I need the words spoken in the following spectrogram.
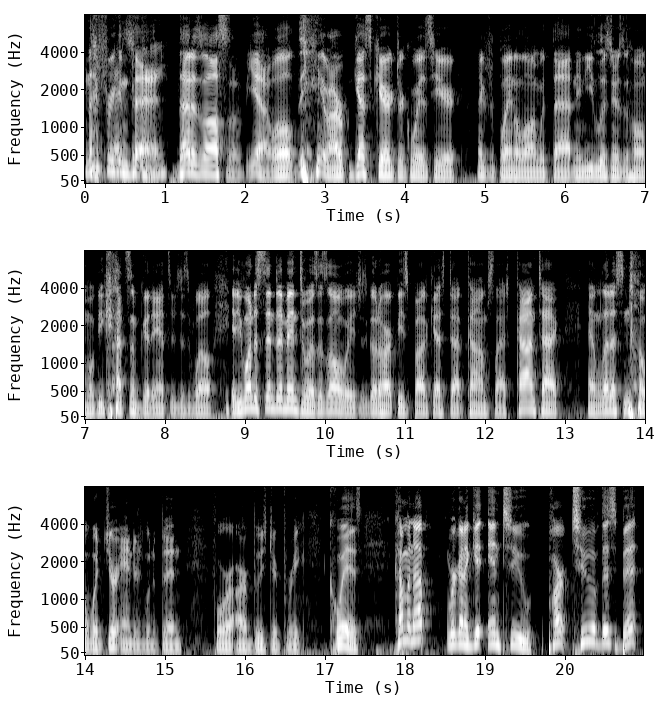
Not freaking That's bad. funny. That is awesome. Yeah, well, our guest character quiz here. Thanks for playing along with that. And you listeners at home, hope you got some good answers as well. If you want to send them in to us, as always, just go to heartpiecepodcast.com slash contact and let us know what your answers would have been for our booster break quiz. Coming up, we're going to get into part two of this bit,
